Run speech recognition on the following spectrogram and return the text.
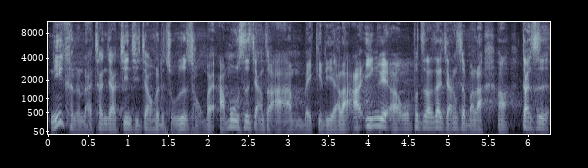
你可能来参加金旗教会的主日崇拜啊，牧师讲着啊，没给你啦啊，音乐啊，我不知道在讲什么了啊。但是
